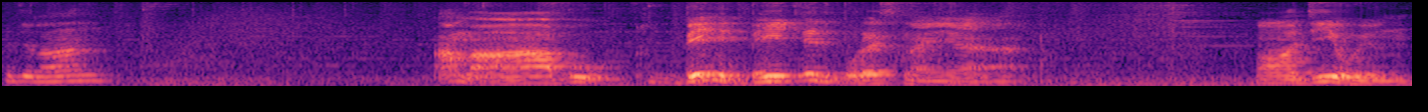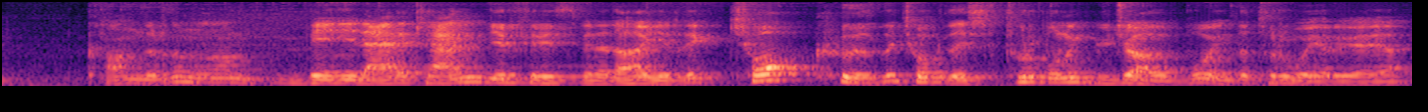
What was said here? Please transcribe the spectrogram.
Hadi lan. Ama bu beni baitledi bu resmen ya. Adi oyun. Kandırdın ulan beni derken bir spin'e daha girdik. Çok hızlı çok da işte turbonun gücü abi. Bu oyunda turbo yarıyor ya.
